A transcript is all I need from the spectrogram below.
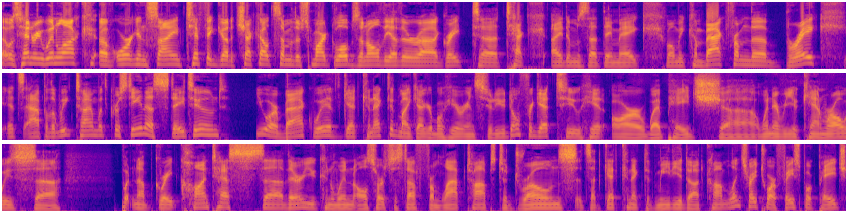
That was Henry Winlock of Oregon Scientific. Got to check out some of their smart globes and all the other uh, great uh, tech items that they make. When we come back from the break, it's App of the Week time with Christina. Stay tuned. You are back with Get Connected. Mike Agerbo here in studio. Don't forget to hit our webpage uh, whenever you can. We're always uh, putting up great contests uh, there. You can win all sorts of stuff from laptops to drones. It's at getconnectedmedia.com. Links right to our Facebook page.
